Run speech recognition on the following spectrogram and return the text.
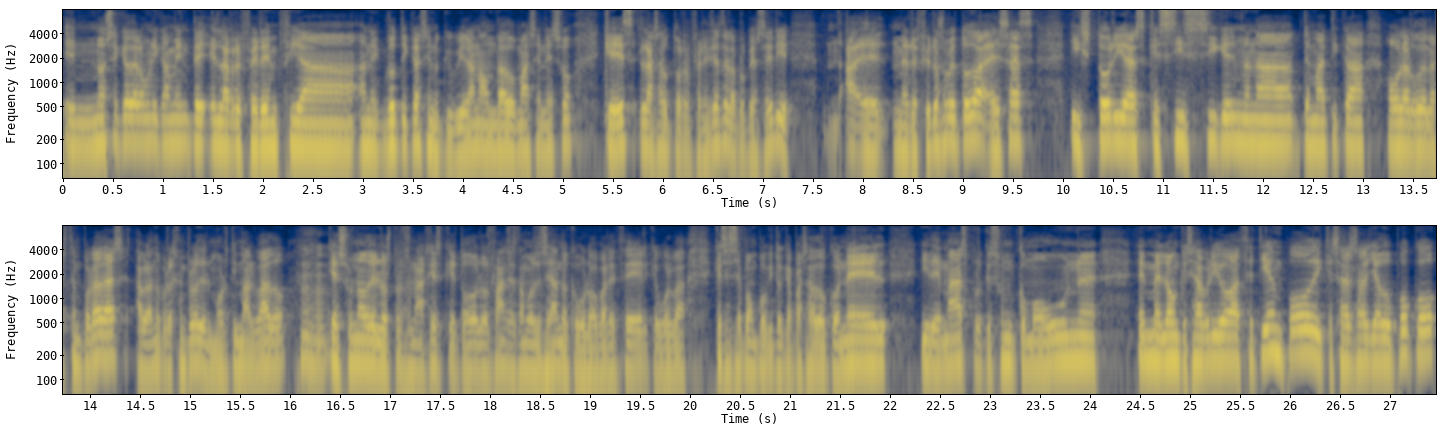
eh, no se quedara únicamente en la referencia anecdótica, sino que hubieran ahondado más en eso, que es las autorreferencias de la propia serie. A- eh, me refiero sobre todo a esas historias que sí siguen una temática a lo largo de las temporadas, hablando por ejemplo del Morty malvado, que es uno de los personajes que todos los fans estamos deseando que vuelva a aparecer, que vuelva, que se sepa un poquito qué ha pasado con él, y demás, porque es un como un eh, melón que se abrió hace tiempo y que se ha desarrollado poco,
